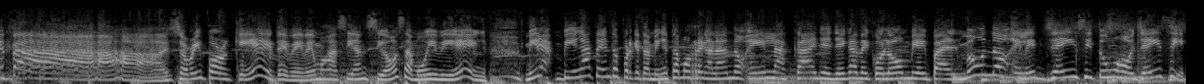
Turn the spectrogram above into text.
¡Epa! Sorry, ¿por qué? Te vemos así ansiosa, muy bien. Mira, bien atentos porque también estamos regalando en la calle, llega de Colombia y para el mundo. Él es Jaycee Tunjo. Jaycee,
